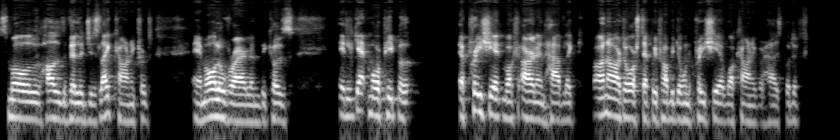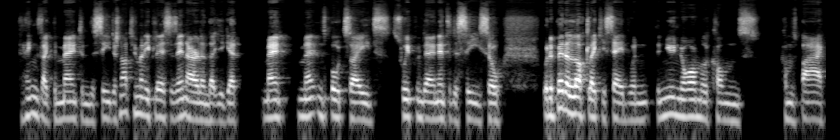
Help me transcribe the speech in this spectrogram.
small holiday villages like Carlingford um, all over Ireland because it'll get more people appreciate what Ireland have. Like on our doorstep, we probably don't appreciate what Carlingford has. But if things like the mountain, the sea, there's not too many places in Ireland that you get mount, mountains both sides sweeping down into the sea. So with a bit of luck, like you said, when the new normal comes comes back,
